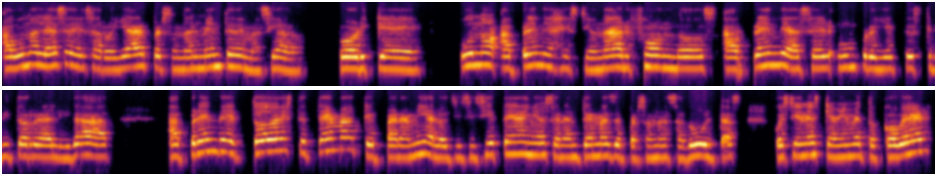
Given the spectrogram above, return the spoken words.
a uno le hace desarrollar personalmente demasiado, porque uno aprende a gestionar fondos, aprende a hacer un proyecto escrito realidad, aprende todo este tema que para mí a los 17 años eran temas de personas adultas, cuestiones que a mí me tocó ver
